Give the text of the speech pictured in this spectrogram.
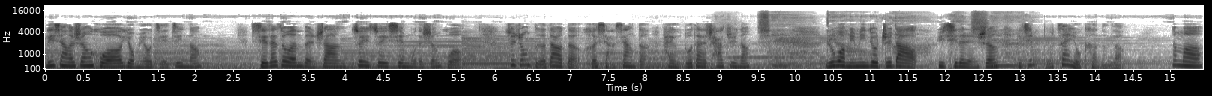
理想的生活有没有捷径呢？写在作文本上最最羡慕的生活，最终得到的和想象的还有多大的差距呢？如果明明就知道预期的人生已经不再有可能了，那么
